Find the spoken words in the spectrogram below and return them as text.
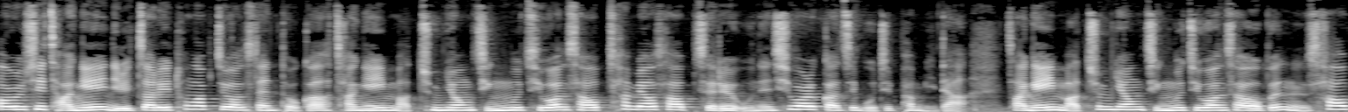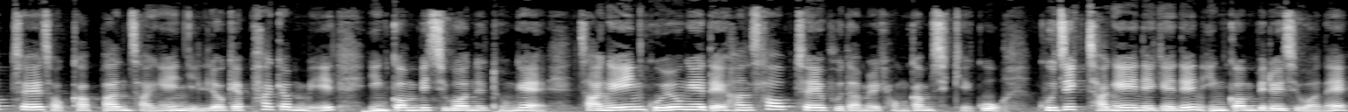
서울시 장애인 일자리 통합지원센터가 장애인 맞춤형 직무 지원 사업 참여 사업체를 오는 10월까지 모집합니다. 장애인 맞춤형 직무 지원 사업은 사업체에 적합한 장애인 인력의 파견 및 인건비 지원을 통해 장애인 고용에 대한 사업체의 부담을 경감시키고 구직 장애인에게는 인건비를 지원해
